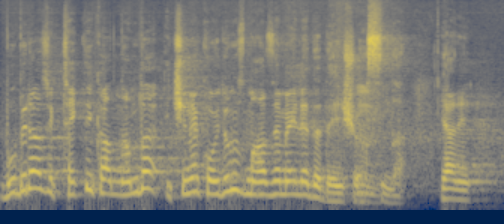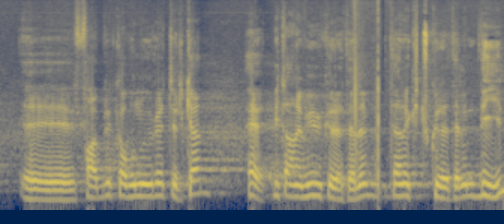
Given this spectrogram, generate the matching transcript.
Bu birazcık teknik anlamda içine koyduğumuz malzemeyle de değişiyor aslında. Yani e, fabrika bunu üretirken evet bir tane büyük üretelim, bir tane küçük üretelim değil.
